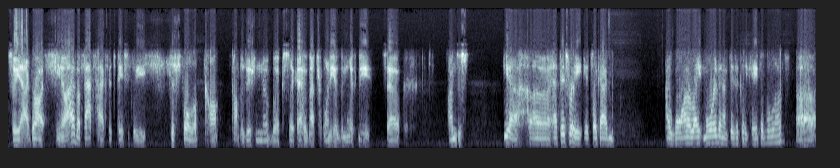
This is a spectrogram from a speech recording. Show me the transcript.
So yeah, I brought, you know, I have a backpack that's basically just full of comp- composition notebooks. Like I have about 20 of them with me. So I'm just, yeah, uh, at this rate, it's like I'm, I want to write more than I'm physically capable of, uh,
